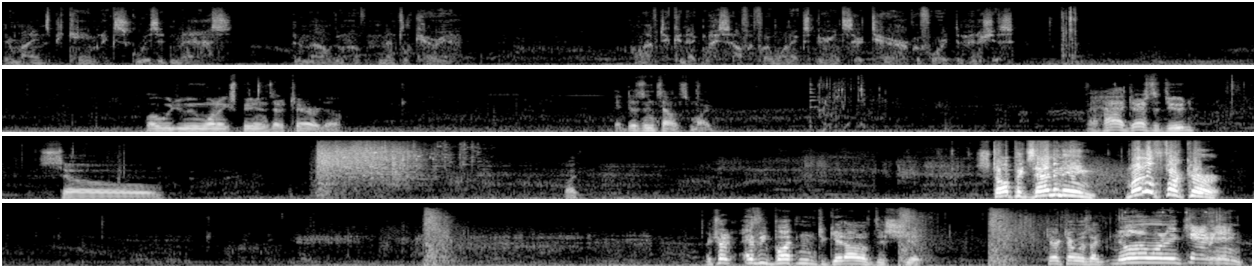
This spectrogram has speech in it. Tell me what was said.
Their minds became an exquisite mass, an amalgam of mental carrion. I'll have to connect myself if I want to experience their terror before it diminishes. Why would you want to experience their terror, though? That doesn't sound smart. Aha, there's the dude. So... What? Stop examining! Motherfucker! I tried every button to get out of this shit. Character was like, no, I want to examine!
